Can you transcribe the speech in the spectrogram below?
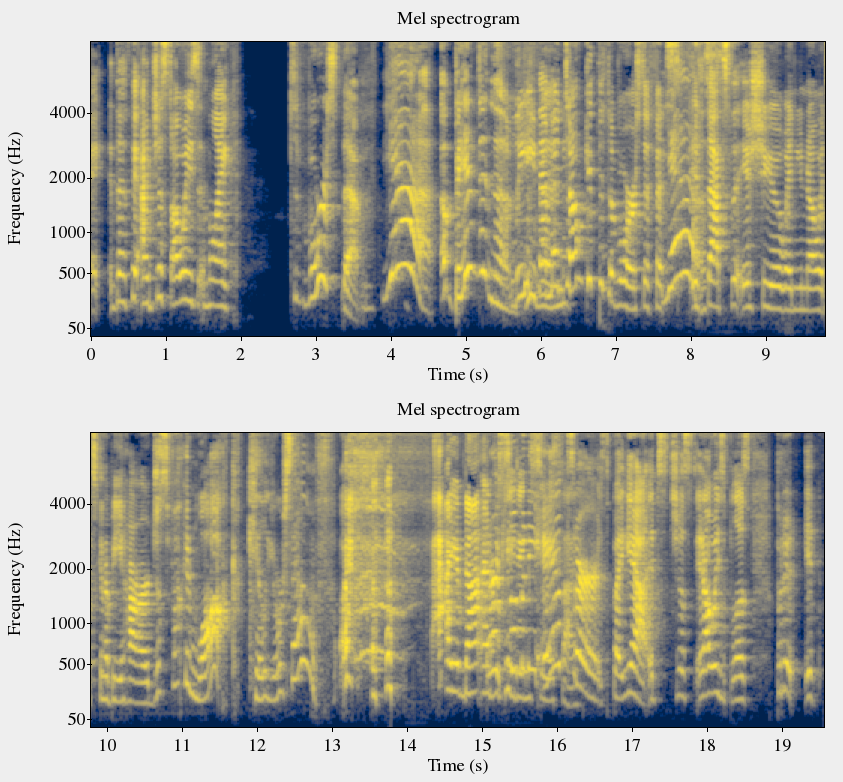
I, the thing, I just always am like, divorce them, Yeah, abandon them. leave them, and don't get the divorce if it's Yes. if that's the issue and you know it's going to be hard. Just fucking walk. kill yourself. I am not There are so many suicide. answers, but yeah, it's just it always blows. But it it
